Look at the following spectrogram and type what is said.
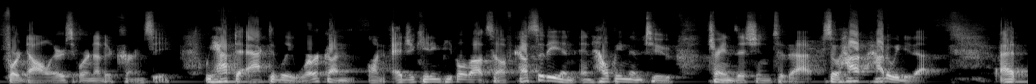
for dollars or another currency. We have to actively work on, on educating people about self custody and, and helping them to transition to that. So, how, how do we do that? At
